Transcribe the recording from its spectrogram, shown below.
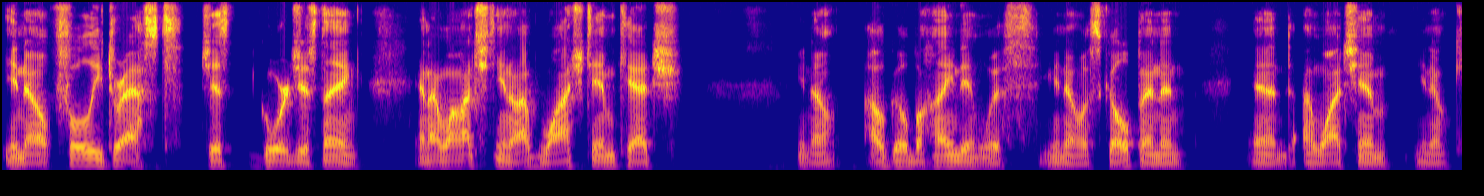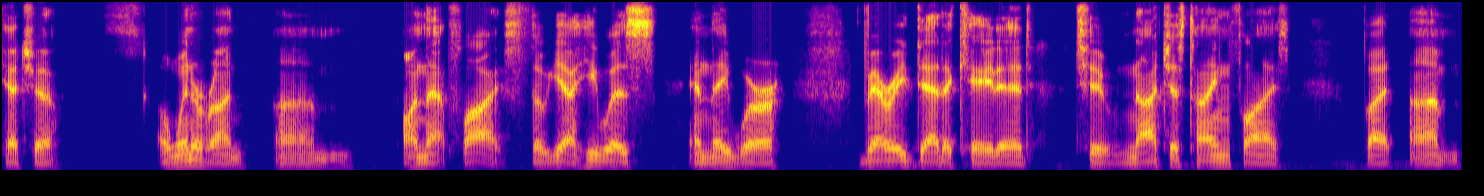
you know, fully dressed, just gorgeous thing. And I watched, you know, I've watched him catch, you know, I'll go behind him with, you know, a sculpin and and I watch him, you know, catch a a winter run um, on that fly. So yeah, he was, and they were very dedicated to not just tying flies, but um,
